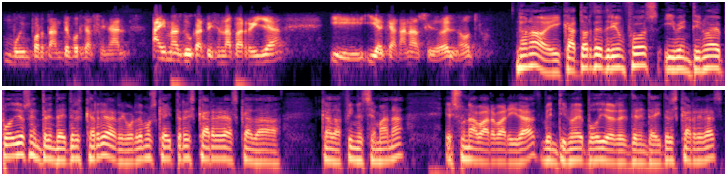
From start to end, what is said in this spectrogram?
muy importante porque al final hay más Ducatis en la parrilla y, el que ha ganado ha sido él, no otro. No, no, y 14 triunfos y 29 podios en 33 carreras. Recordemos que hay tres carreras cada, cada fin de semana. Es una barbaridad, 29 podios de 33 carreras.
